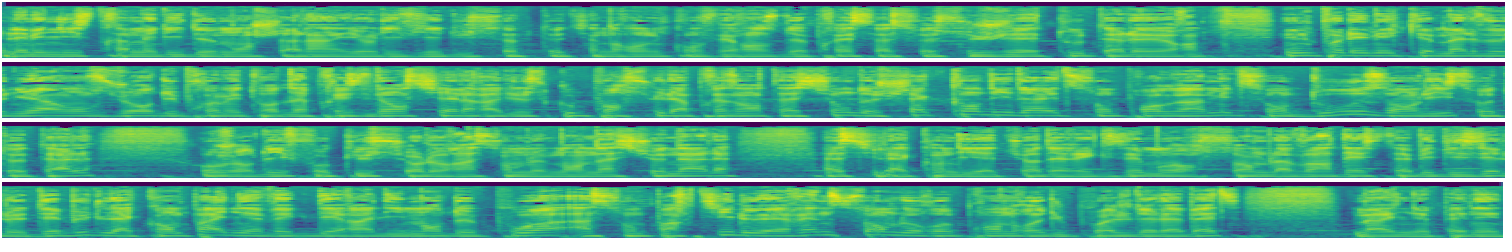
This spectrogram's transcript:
Les ministres Amélie de Montchalin et Olivier Dussopt tiendront une conférence de presse à ce sujet tout à l'heure. Une polémique malvenue à 11 jours du premier tour de la présidentielle. Radio Scoop poursuit la présentation de chaque candidat et de son programme. Ils sont 12 en lice au total. Aujourd'hui, focus sur le Rassemblement national. Si la candidature d'Éric Zemmour semble avoir déstabilisé début de la campagne avec des ralliements de poids à son parti. Le RN semble reprendre du poil de la bête. Marine Le Pen est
